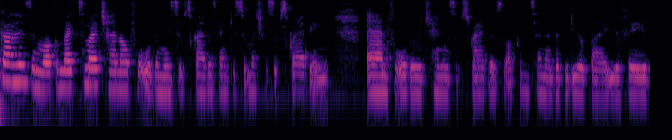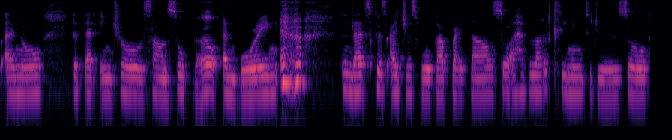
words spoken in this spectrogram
guys and welcome back to my channel for all the new subscribers. Thank you so much for subscribing. And for all the returning subscribers welcome to another video by your fave. I know that that intro sounds so dull and boring and that's because i just woke up right now. So i have a lot of cleaning to do. So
